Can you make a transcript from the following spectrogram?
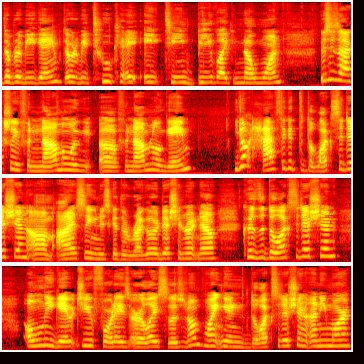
WWE game, WWE 2K18 Be Like No One. This is actually a phenomenal, uh, phenomenal game. You don't have to get the deluxe edition. Um, honestly, you can just get the regular edition right now. Because the deluxe edition only gave it to you four days early. So there's no point in getting the deluxe edition anymore.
